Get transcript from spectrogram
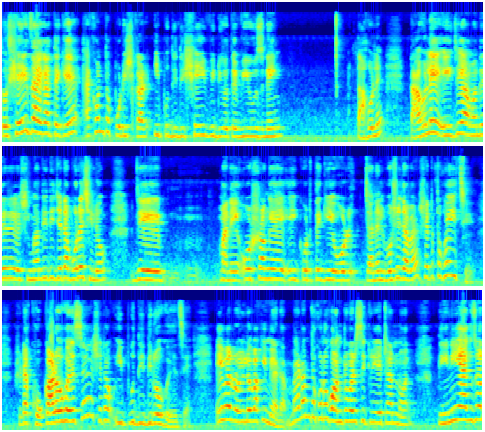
তো সেই জায়গা থেকে এখন তো পরিষ্কার, ইপু দিদি সেই ভিডিওতে ভিউজ নেই। তাহলে তাহলে এই যে আমাদের সীমা দিদি যেটা বলেছিল যে মানে ওর সঙ্গে এই করতে গিয়ে ওর চ্যানেল বসে যাবে, সেটা তো হয়েইছে। সেটা খোকারও হয়েছে, সেটা ইপু দিদিরও হয়েছে। এবার রইল বাকি ম্যাডাম ম্যাডাম তো কোনো কন্ট্রোভার্সি ক্রিয়েটার নয়। তিনি একজন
